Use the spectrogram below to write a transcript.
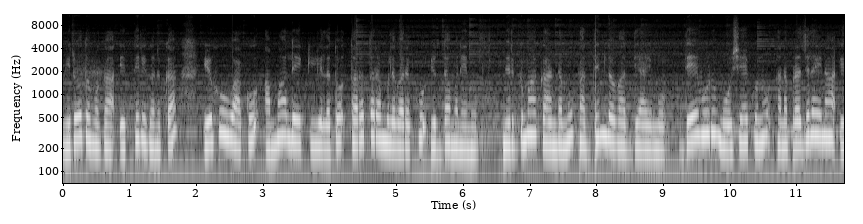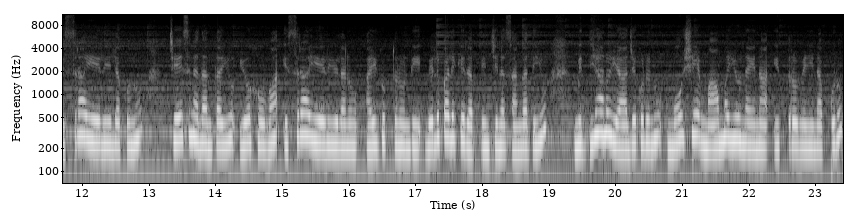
విరోధముగా ఎత్తిరి గనుక యహోవాకు అమాలేకీయులతో తరతరముల వరకు యుద్ధమనెను. నిర్గమాకాండము పద్దెనిమిదవ అధ్యాయము. దేవుడు మోషేకును తన ప్రజలైన ఇస్రాయేలీలకును చేసినదంతయు యోహోవా ఇస్రాయేలీయులను ఐగుప్తు నుండి వెలుపలికి రప్పించిన సంగతియు మిథ్యాను యాజకుడును మోషే మామయ్యునైన ఇత్రో వినినప్పుడు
